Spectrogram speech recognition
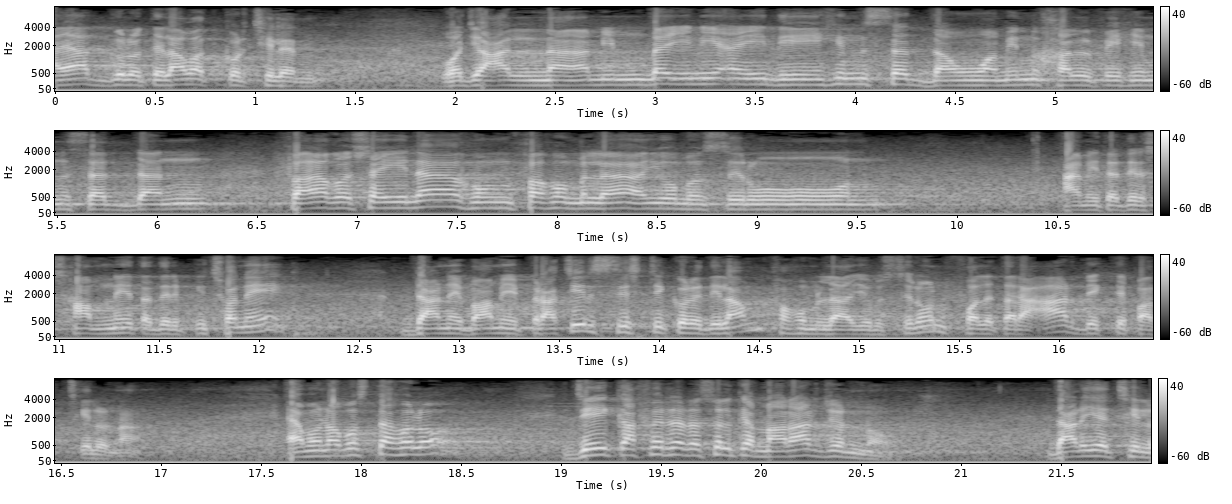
আয়াতগুলো তেলাওয়াত করছিলেন وجعلنا من بين أيديهم سدا ومن خلفهم سدا فأغشيناهم فهم لا يبصرون আমি তাদের সামনে তাদের পিছনে ডানে বামে প্রাচীর সৃষ্টি করে দিলাম ফাহুমলা ইউবসিরুন ফলে তারা আর দেখতে পাচ্ছিল না এমন অবস্থা হলো যেই কাফেররা রসুলকে মারার জন্য দাঁড়িয়েছিল।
